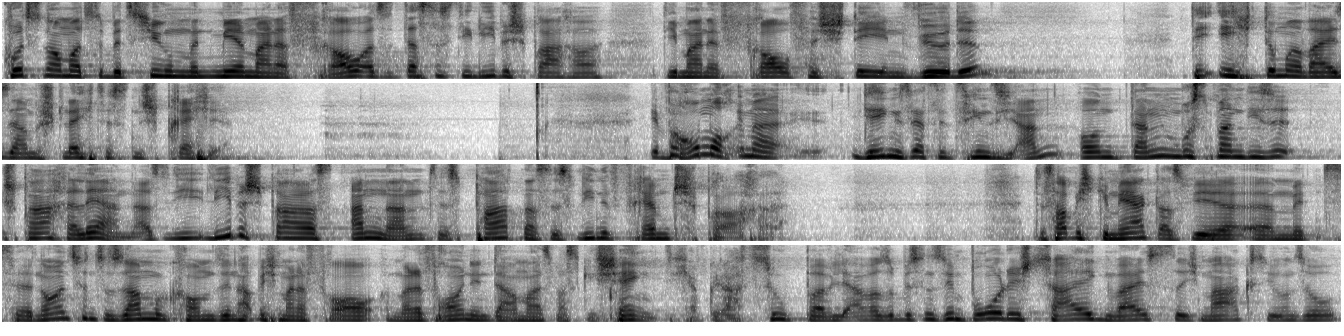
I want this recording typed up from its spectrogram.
Kurz nochmal zur Beziehung mit mir und meiner Frau. Also das ist die Liebessprache, die meine Frau verstehen würde, die ich dummerweise am schlechtesten spreche warum auch immer, Gegensätze ziehen sich an und dann muss man diese Sprache lernen. Also die Liebessprache des anderen, des Partners, ist wie eine Fremdsprache. Das habe ich gemerkt, als wir äh, mit 19 zusammengekommen sind, habe ich meiner Frau, meiner Freundin damals was geschenkt. Ich habe gedacht, super, will einfach so ein bisschen symbolisch zeigen, weißt du, ich mag sie und so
